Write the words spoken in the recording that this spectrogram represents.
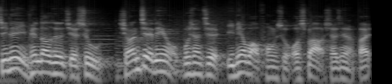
今天影片到这结束，喜欢记得订阅我，不喜欢记得一定要把我封锁。我是八号，下见了，拜。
